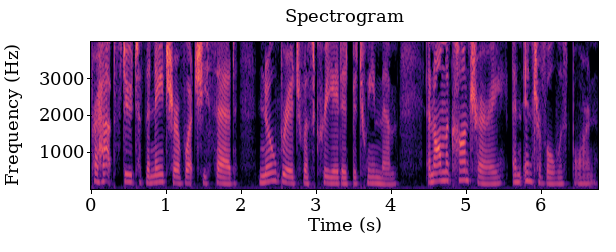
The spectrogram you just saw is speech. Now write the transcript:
perhaps due to the nature of what she said, no bridge was created between them, and on the contrary, an interval was born.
